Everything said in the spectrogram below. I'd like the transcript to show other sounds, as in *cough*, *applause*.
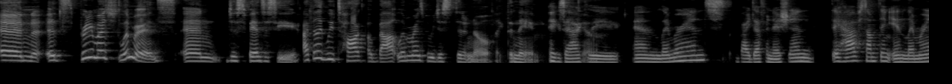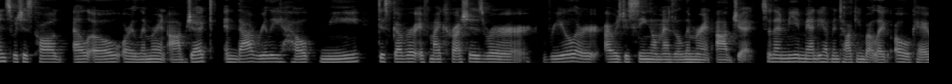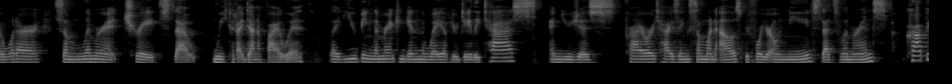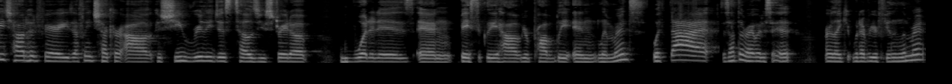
and it's pretty much limerence and just fantasy. I feel like we talked about limerence, but we just didn't know like the name. Exactly. Yeah. And limerence, by definition, they have something in limerence which is called LO or limerent object, and that really helped me discover if my crushes were real or I was just seeing them as a limerent object. So then me and Mandy have been talking about like, oh, okay, what are some limerent traits that we could identify with? Like you being limerent can get in the way of your daily tasks and you just prioritizing someone else before your own needs. That's limerence. Crappy Childhood Fairy, definitely check her out because she really just tells you straight up what it is and basically how you're probably in limerence. With that, is that the right way to say it? Or like whenever you're feeling limerent?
